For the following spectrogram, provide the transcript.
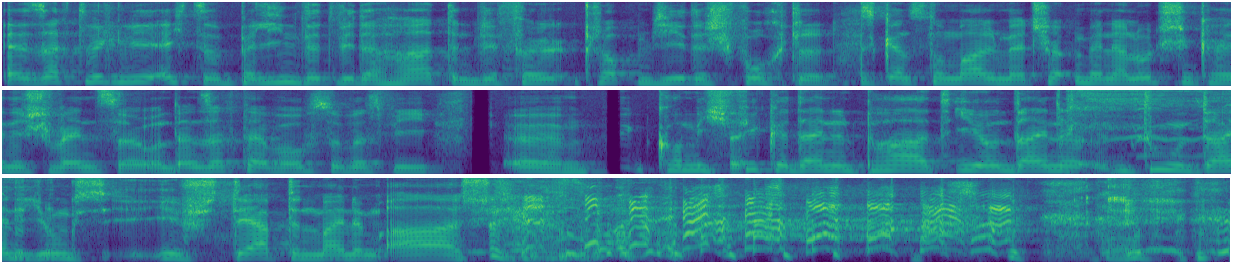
Er sagt wirklich echt so, Berlin wird wieder hart, denn wir verkloppen jede Schwuchtel. Das ist ganz normal, Männer lutschen keine Schwänze. Und dann sagt er aber auch sowas wie, ähm, komm, ich ficke deinen Part, ihr und deine, du und deine Jungs, ihr sterbt in meinem Arsch.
